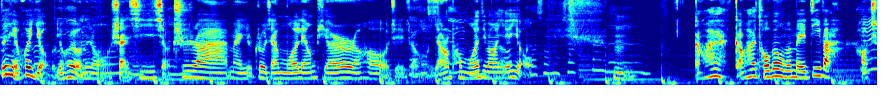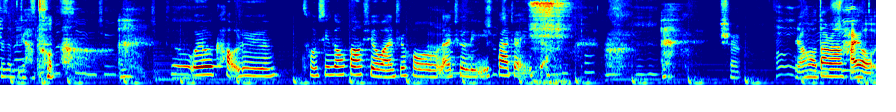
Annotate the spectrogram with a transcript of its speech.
但也会有，也会有那种陕西小吃啊，卖肉夹馍、凉皮儿，然后这种羊肉泡馍的地方也有。嗯，赶快赶快投奔我们美的吧，好吃的比较多。我有考虑从新东方学完之后来这里发展一下。是，然后当然还有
